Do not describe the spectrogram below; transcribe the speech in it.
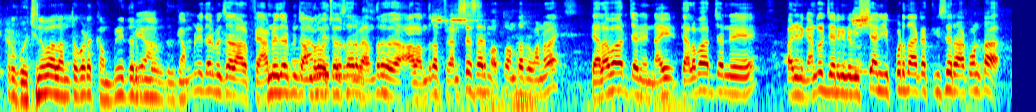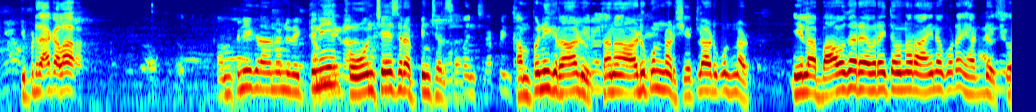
ఇక్కడికి వచ్చిన వాళ్ళంతా కూడా కంపెనీ తరఫున కంపెనీ తరపు సార్ వాళ్ళ ఫ్యామిలీ తరపు నుంచి అందరూ వచ్చారు సార్. అందరూ వాళ్ళందరూ ఫ్రెండ్సే సార్ మొత్తం అందరూ ఉన్నారు. తెల్లవారుజాని నై తెల్లవారుజాని పన్నెండు గంటలు జరిగిన విషయాన్ని ఇప్పుడు దాకా తీసి రాకుండా ఇప్పుడు దాకా అలా కంపెనీకి రానున్న వ్యక్తిని ఫోన్ చేసి రప్పించారు సార్. కంపెనీకి రాడు. తను ఆడుకుంటున్నాడు షెట్లు ఆడుకుంటున్నాడు. ఇలా బావగారు ఎవరైతే ఉన్నారో ఆయన కూడా హెడ్. సో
